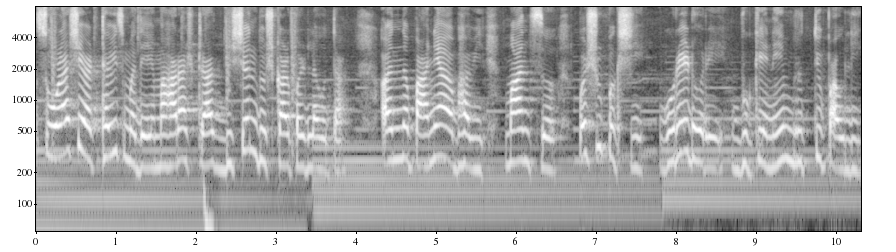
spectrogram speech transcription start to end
सोळाशे अठ्ठावीसमध्ये महाराष्ट्रात भीषण दुष्काळ पडला होता. अन्न पाण्याअभावी माणसं पशुपक्षी गुरेढोरे भुकेने मृत्यू पावली.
